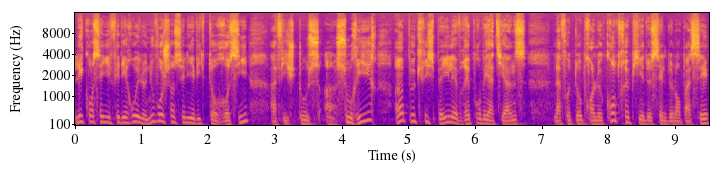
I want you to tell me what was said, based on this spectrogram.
Les conseillers fédéraux et le nouveau chancelier Victor Rossi affichent tous un sourire, un peu crispé, il est vrai, pour Beatians. La photo prend le contre-pied de celle de l'an passé,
